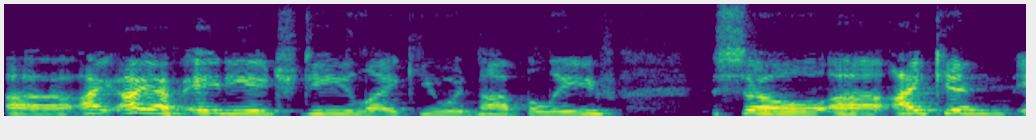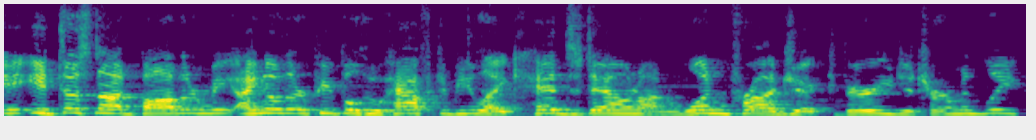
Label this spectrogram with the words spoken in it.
Uh, I, I have ADHD like you would not believe. So uh, I can, it, it does not bother me. I know there are people who have to be like heads down on one project very determinedly.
